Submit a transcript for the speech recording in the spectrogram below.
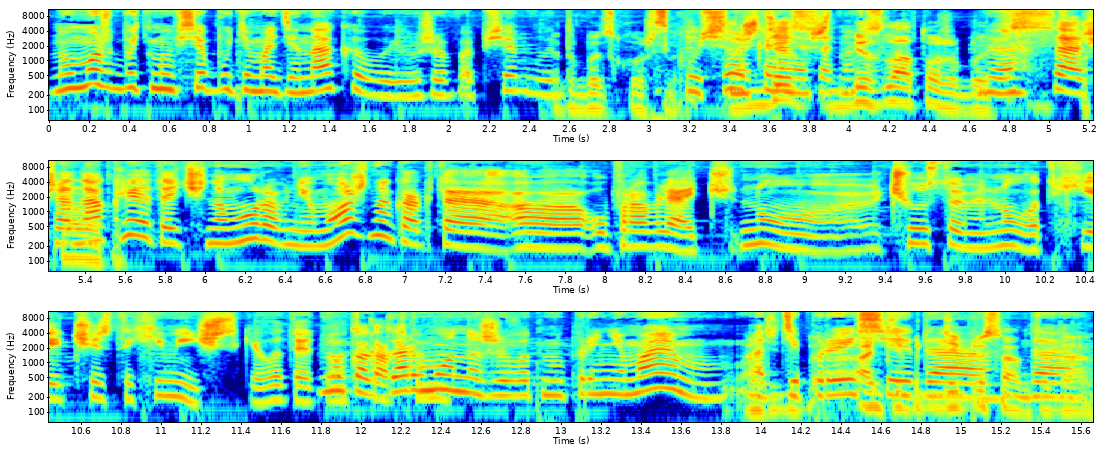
Ну, может быть, мы все будем одинаковы, и уже вообще будет Это будет скучно. скучно, Слушайте, без, конечно. без зла тоже будет. Да. Саша, а на клеточном уровне можно как-то а, управлять ну, чувствами, ну вот хи- чисто химически? Вот это Ну, вот как как-то? гормоны же вот мы принимаем от Антип- депрессии, да. антидепрессанты, да.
